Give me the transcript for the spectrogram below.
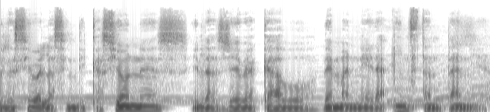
reciba las indicaciones y las lleve a cabo de manera instantánea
